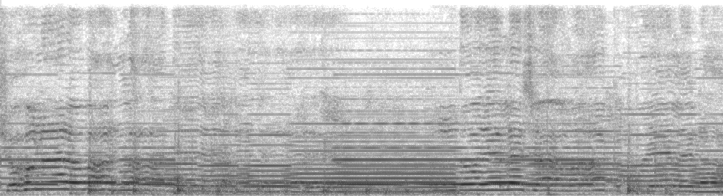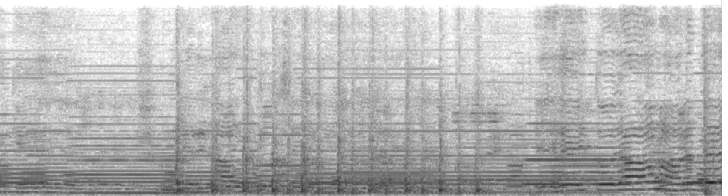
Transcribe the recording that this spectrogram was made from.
সোনার বাংলা দোয়েল শ্যামা কোয়েল ডাকে সুরের লাল এই তো আমার দেশ।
